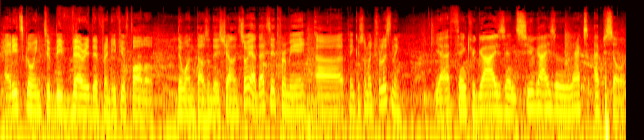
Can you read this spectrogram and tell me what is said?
and it's going to be very different if you follow the 1000 days challenge. So yeah that's it for me. Uh, thank you so much for listening. Yeah thank you guys and see you guys in the next episode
